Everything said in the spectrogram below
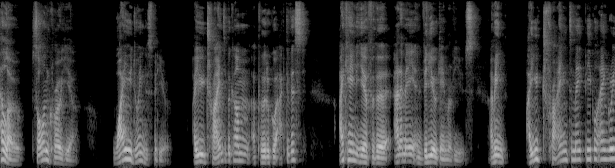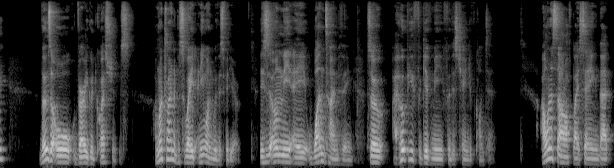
Hello, Solemn Crow here. Why are you doing this video? Are you trying to become a political activist? I came here for the anime and video game reviews. I mean, are you trying to make people angry? Those are all very good questions. I'm not trying to persuade anyone with this video. This is only a one-time thing, so I hope you forgive me for this change of content. I want to start off by saying that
